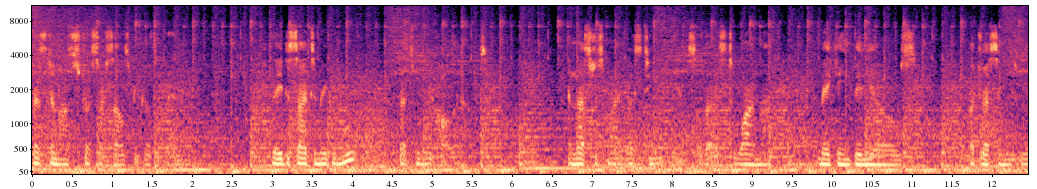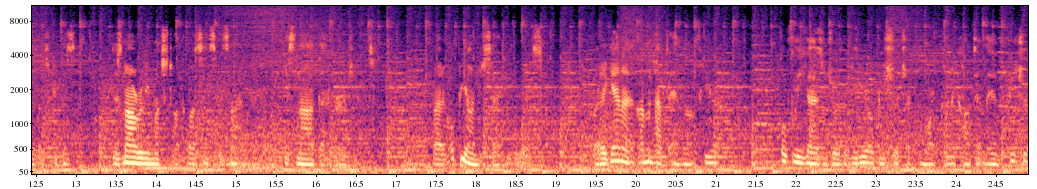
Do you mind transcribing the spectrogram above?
best to not stress ourselves because of it. If they decide to make a move, that's when we call it. And that's just my advice to you again. So that's to why I'm not making videos addressing these weirdos because there's not really much to talk about since it's not it's not that urgent. But I hope you understand either way. So. But again, I, I'm gonna have to end off here. Hopefully you guys enjoyed the video. Be sure to check for more kind of content later in the future.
